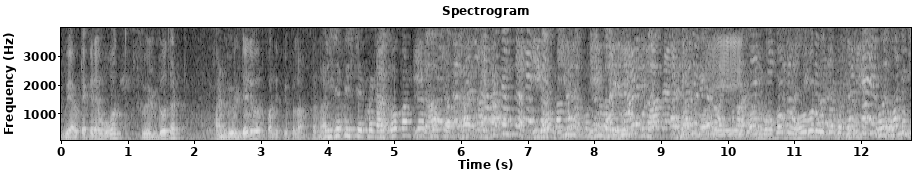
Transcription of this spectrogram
We have taken a oath, we will do that. And we will deliver for the people of Karnataka. Motion ಈಗ ನೀವು ನೀವು ಕೂಡ ಒಂದು ಒಬ್ಬೊಬ್ರು ಒಬ್ಬೊಬ್ರು ಉತ್ತರ ನಿಮಿಷ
